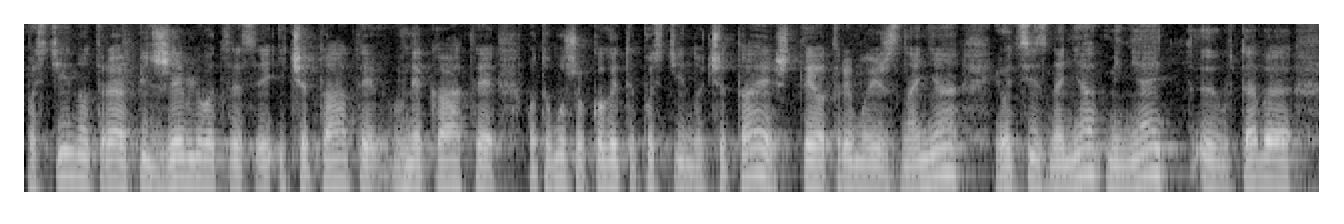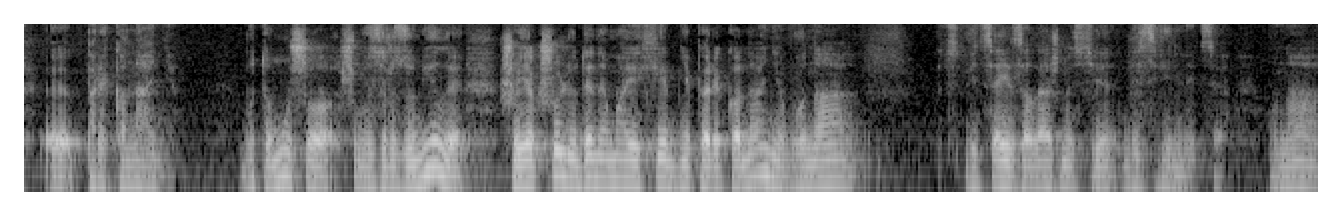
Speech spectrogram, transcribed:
Постійно треба підживлюватися і читати, вникати. Бо Тому що коли ти постійно читаєш, ти отримуєш знання, і оці знання міняють е, в тебе е, переконання. Бо тому що, щоб ви зрозуміли, що якщо людина має хибні переконання, вона від цієї залежності не звільниться. Вона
